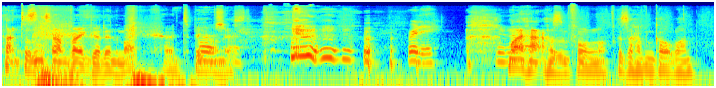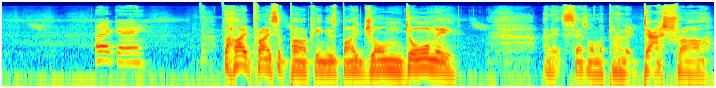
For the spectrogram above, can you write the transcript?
That doesn't sound very good in the microphone, to be Oh, honest. really? My hat hasn't fallen off because I haven't got one. Okay. The High Price of Parking is by John Dorney, and it's set on the planet Dashra,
